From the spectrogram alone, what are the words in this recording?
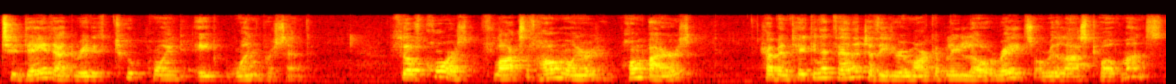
Today that rate is 2.81%. So of course, flocks of homeowners, home buyers have been taking advantage of these remarkably low rates over the last 12 months.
